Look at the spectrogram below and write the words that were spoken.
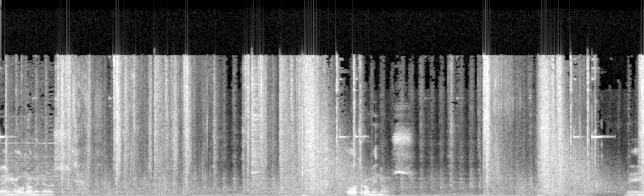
Venga, uno menos. Otro menos. Venga.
